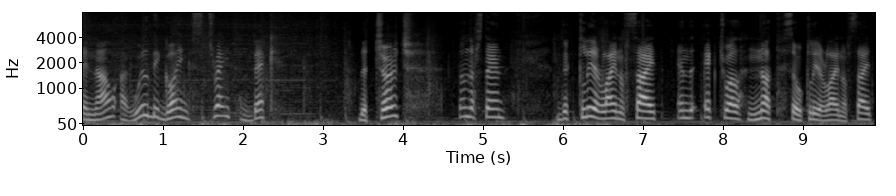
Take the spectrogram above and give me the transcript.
And now I will be going straight back the church to understand the clear line of sight and the actual not so clear line of sight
